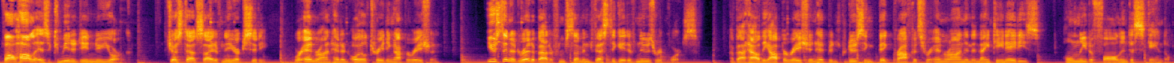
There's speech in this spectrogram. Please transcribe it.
Valhalla is a community in New York, just outside of New York City, where Enron had an oil trading operation. Hueston had read about it from some investigative news reports about how the operation had been producing big profits for Enron in the 1980s, only to fall into scandal.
